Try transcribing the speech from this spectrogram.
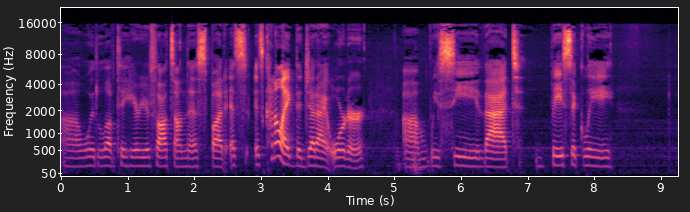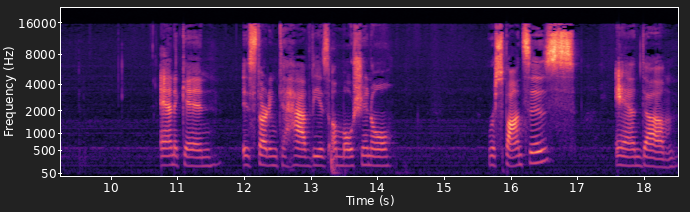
uh, would love to hear your thoughts on this. But it's it's kind of like the Jedi Order. Um, we see that basically Anakin is starting to have these emotional responses and um,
